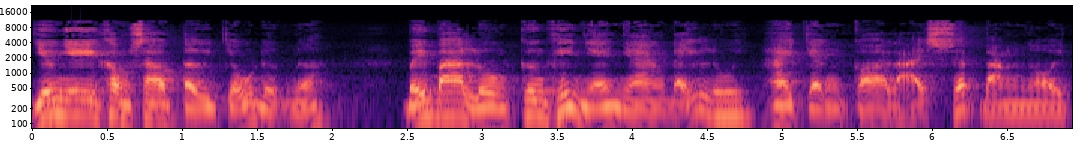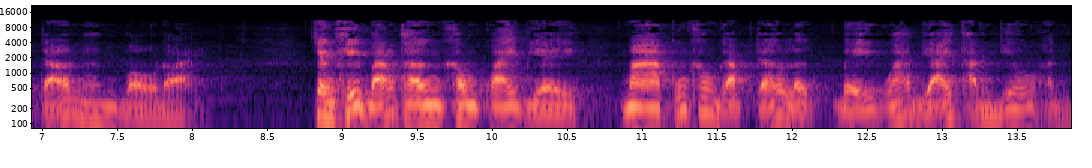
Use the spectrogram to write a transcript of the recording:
Diệu Nhi không sao tự chủ được nữa. Bị ba luồng cương khí nhẹ nhàng đẩy lui, hai chân co lại xếp bằng ngồi trở nên bồ đoàn. Chân khí bản thân không quay về, mà cũng không gặp trở lực bị quá giải thành vô hình.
